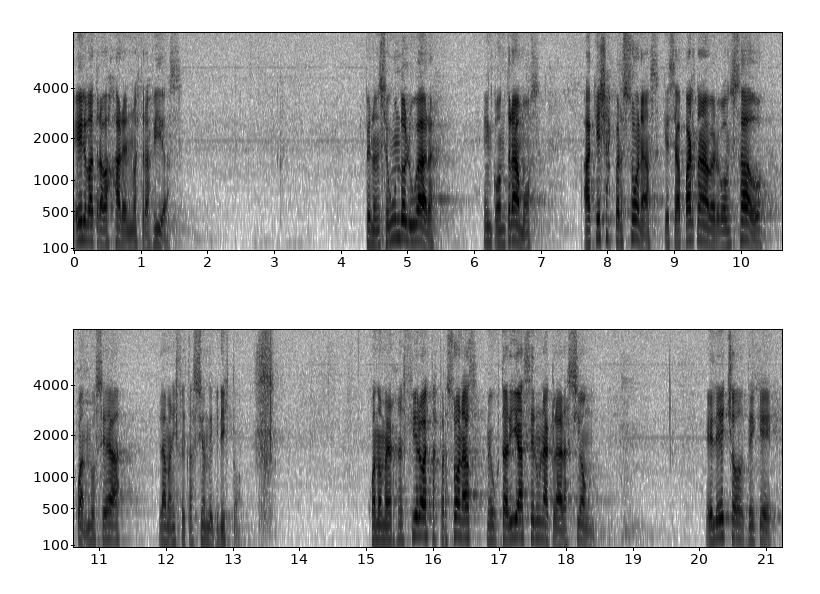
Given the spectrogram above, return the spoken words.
Él va a trabajar en nuestras vidas. Pero en segundo lugar, encontramos a aquellas personas que se apartan avergonzados cuando sea la manifestación de Cristo. Cuando me refiero a estas personas, me gustaría hacer una aclaración. El hecho de que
